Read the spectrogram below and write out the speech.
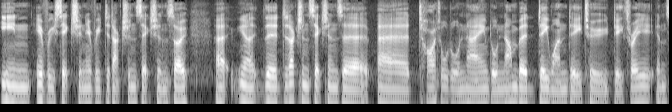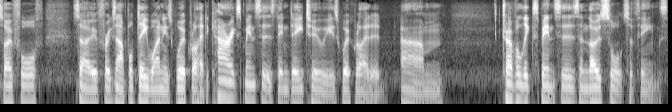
in every section, every deduction section. So, uh, you know, the deduction sections are uh, titled or named or numbered D1, D2, D3, and so forth. So, for example, D1 is work related car expenses, then D2 is work related um, travel expenses, and those sorts of things.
